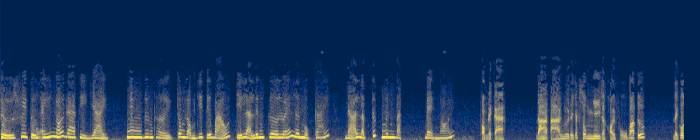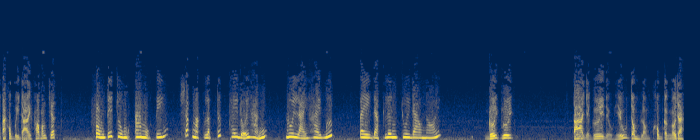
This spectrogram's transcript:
Sự suy tưởng ấy nói ra thì dài, nhưng đương thời trong lòng Di Tiểu Bảo chỉ là linh cơ lóe lên một cái, đã lập tức minh bạch bèn nói. Phong đại ca, đa tạ ngươi đã dắt sông Nhi ra khỏi phủ bá tước, để cô ta không bị đại pháo bắn chết. Phong tế trung a một tiếng, sắc mặt lập tức thay đổi hẳn, lui lại hai bước, tay đặt lên chui đao nói. Ngươi, ngươi, ta và ngươi đều hiểu trong lòng không cần nói ra.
